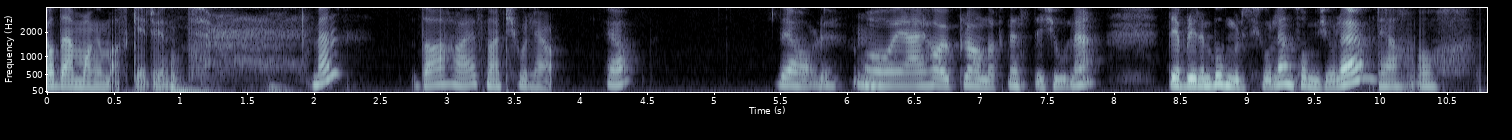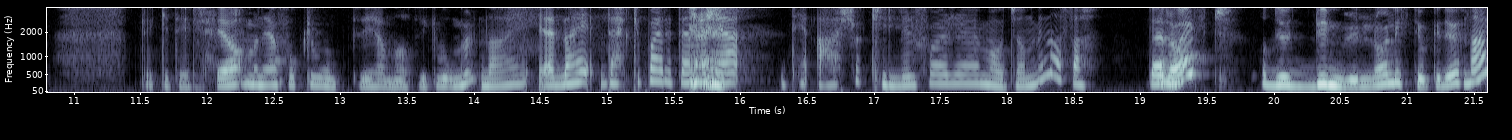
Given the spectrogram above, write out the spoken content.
Og det er mange masker rundt. Men da har jeg snart kjole, jeg òg. Ja, det har du. Mm. Og jeg har jo planlagt neste kjole. Det blir en bomullskjole, en sommerkjole. Ja, åh. Lykke til. Ja, men jeg får ikke vondt i hendene av å strikke bomull. Nei, jeg, nei, det er ikke bare det, men jeg, det er så killer for uh, mojoen min, altså. Det er Bomull? rart. Og du, bomull nå likte jo ikke du. Nei.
